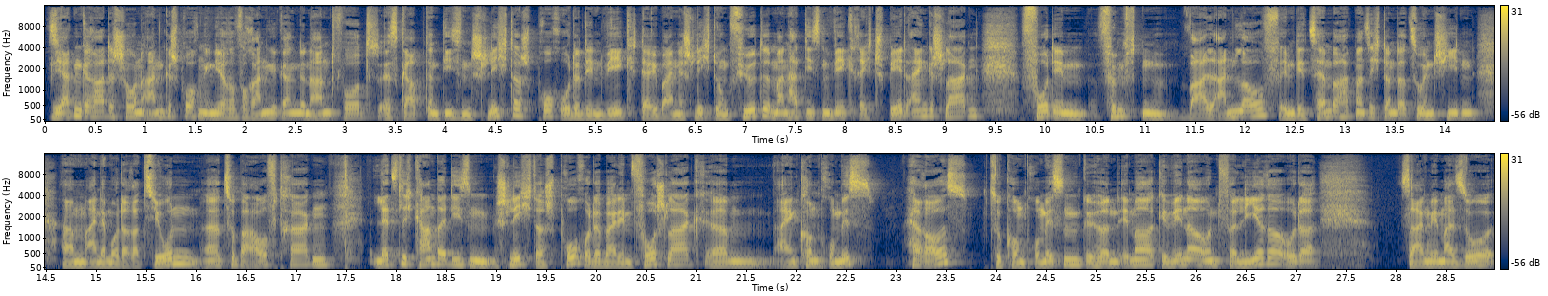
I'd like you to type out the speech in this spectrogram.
Sie hatten gerade schon angesprochen in Ihrer vorangegangenen Antwort, es gab dann diesen Schlichterspruch oder den Weg, der über eine Schlichtung führte. Man hat diesen Weg recht spät eingeschlagen. Vor dem fünften Wahlanlauf im Dezember hat man sich dann dazu entschieden, ähm, eine Moderation äh, zu beauftragen. Letztlich kam bei diesem Schlichterspruch oder bei dem Vorschlag ähm, ein Kompromiss heraus. Zu Kompromissen gehören immer Gewinner und Verlierer oder sagen wir mal so,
